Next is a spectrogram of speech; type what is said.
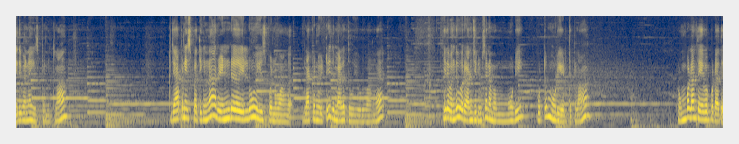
எது வேணால் யூஸ் பண்ணிக்கலாம். ஜாப்பனீஸ் பார்த்திங்கன்னா ரெண்டு எள்ளும் யூஸ் பண்ணுவாங்க. பிளாக் அண்ட் ஒயிட்டு இது மேலே தூவி விடுவாங்க. இதை வந்து ஒரு அஞ்சு நிமிஷம் நம்ம மூடி போட்டு மூடி எடுத்துக்கலாம். ரொம்பலாம் தேவைப்படாது.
